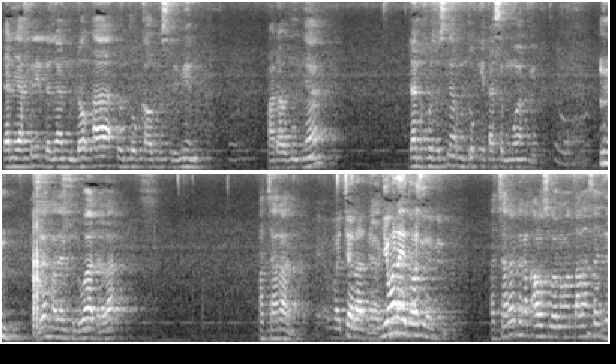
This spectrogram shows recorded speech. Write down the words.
dan diakhiri dengan doa untuk kaum muslimin pada umumnya dan khususnya untuk kita semua gitu. Kemudian hal yang kedua adalah pacaran. pacaran Ya. gimana itu maksudnya Pacaran dengan Allah Subhanahu wa taala saja.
